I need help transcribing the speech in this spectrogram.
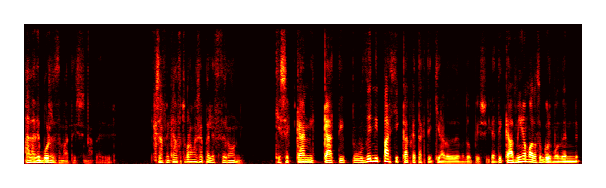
Αλλά δεν μπορείς να σταματήσεις να παίζεις. Και ξαφνικά αυτό το πράγμα σε απελευθερώνει. Και σε κάνει κάτι που δεν υπάρχει κάποια τακτική να το αντιμετωπίσει. Γιατί καμία ομάδα στον κόσμο δεν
